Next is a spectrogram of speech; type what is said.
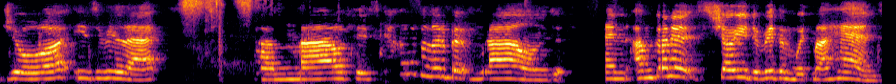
jaw is relaxed. Our mouth is kind of a little bit round. And I'm going to show you the rhythm with my hands.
